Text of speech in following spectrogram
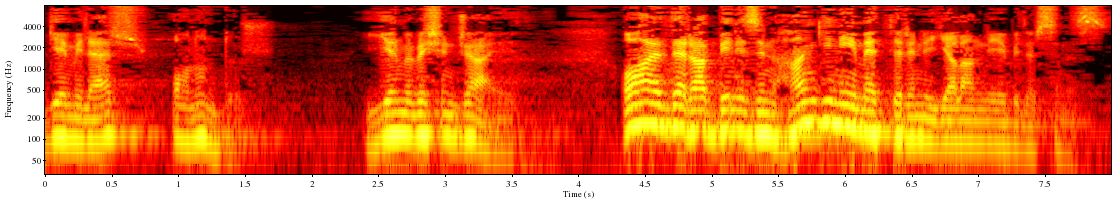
gemiler O'nundur. 25. ayet. O halde Rabbinizin hangi nimetlerini yalanlayabilirsiniz?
